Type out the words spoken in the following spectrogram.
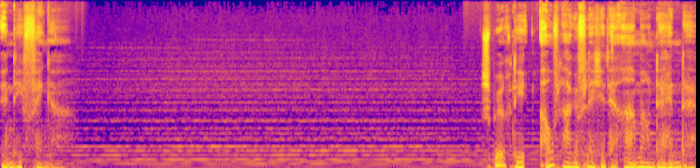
In die Finger. Spüre die Auflagefläche der Arme und der Hände.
